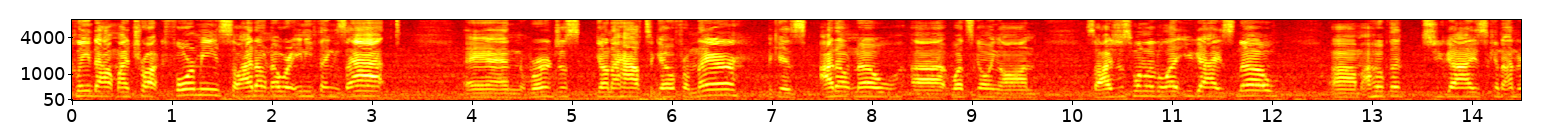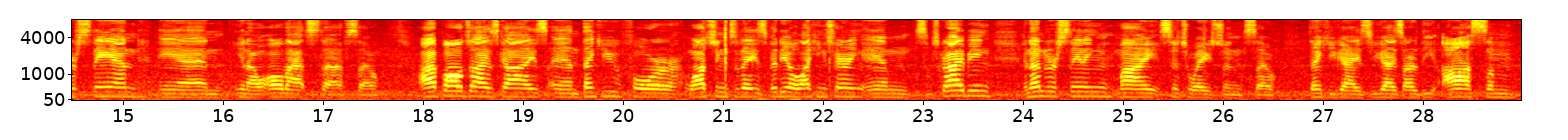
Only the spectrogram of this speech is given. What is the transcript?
cleaned out my truck for me, so I don't know where anything's at. And we're just gonna have to go from there because I don't know uh, what's going on. So I just wanted to let you guys know. Um, I hope that you guys can understand and, you know, all that stuff. So I apologize, guys, and thank you for watching today's video, liking, sharing, and subscribing, and understanding my situation. So thank you, guys. You guys are the awesome,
